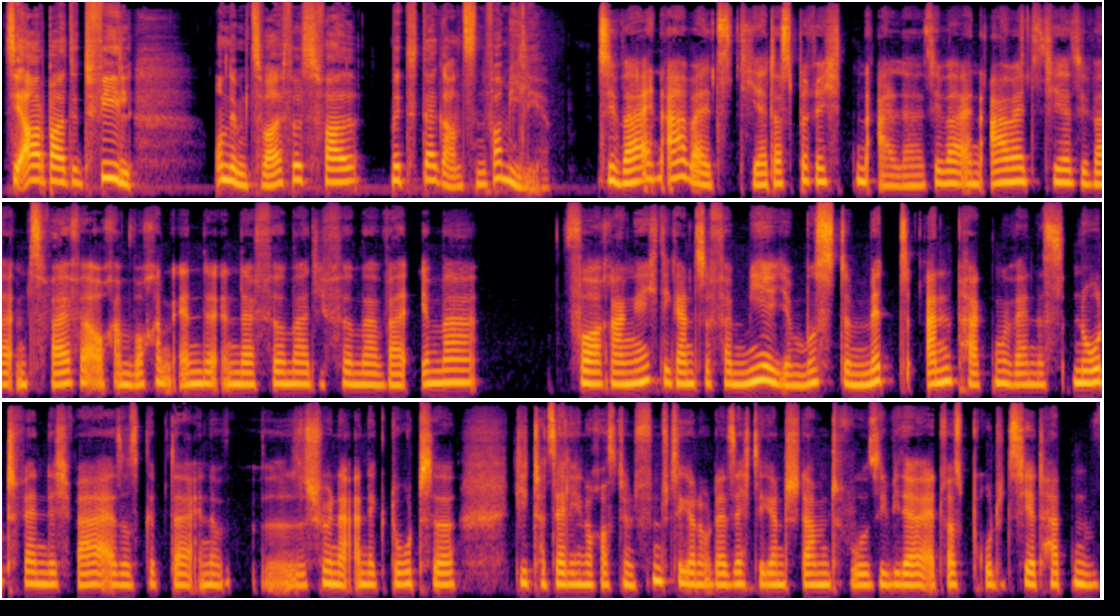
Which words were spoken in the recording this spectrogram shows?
Sie arbeitet viel und im Zweifelsfall mit der ganzen Familie. Sie war ein Arbeitstier, das berichten alle. Sie war ein Arbeitstier, sie war im Zweifel auch am Wochenende in der Firma. Die Firma war immer vorrangig. Die ganze Familie musste mit anpacken, wenn es notwendig war. Also es gibt da eine äh, schöne Anekdote, die tatsächlich noch aus den 50ern oder 60ern stammt, wo sie wieder etwas produziert hatten,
